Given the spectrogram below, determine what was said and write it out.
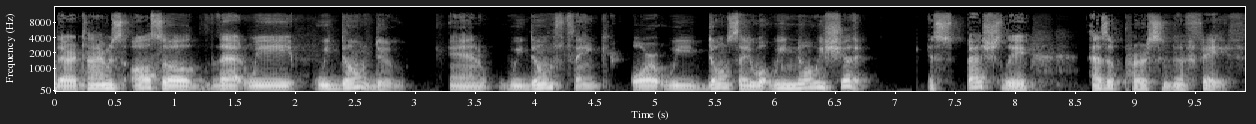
There are times also that we we don't do and we don't think or we don't say what we know we should especially as a person of faith.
